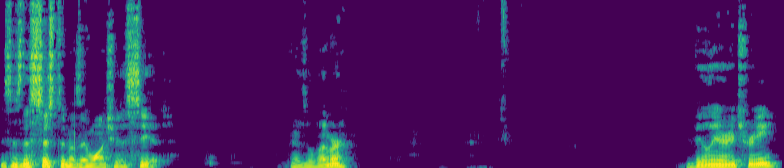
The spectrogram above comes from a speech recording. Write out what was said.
This is the system as I want you to see it. There's the liver, biliary tree,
